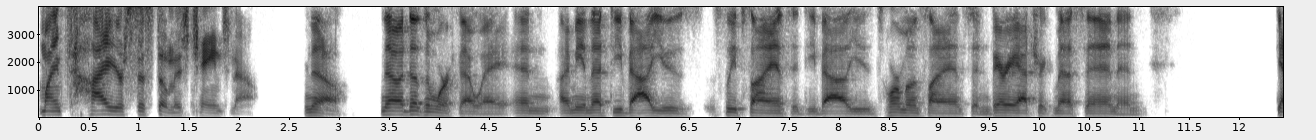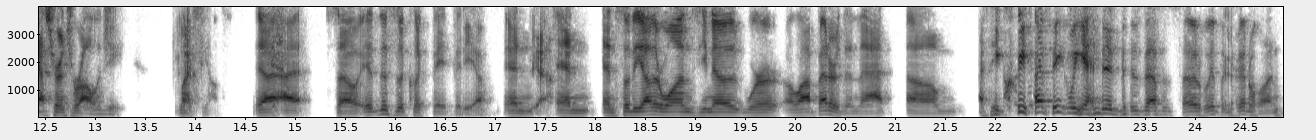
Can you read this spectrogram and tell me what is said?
my entire system is changed now. No, no, it doesn't work that way. And I mean, that devalues sleep science, it devalues hormone science and bariatric medicine and gastroenterology, my field. Yeah. Yeah. I, so it, this is a clickbait video. And, Yeah. and, and so the other ones, you know, were a lot better than that. Um, I think we, I think we ended this episode with a good one,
